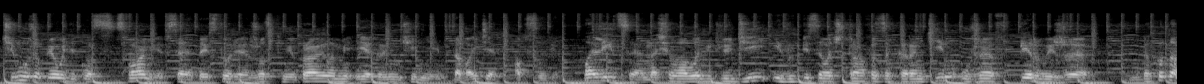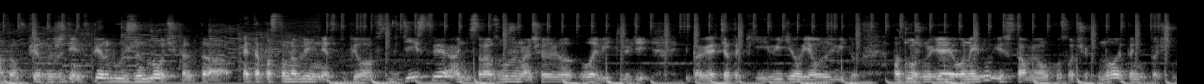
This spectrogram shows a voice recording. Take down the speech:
к чему же приводит нас с вами вся эта история с жесткими правилами и ограничениями? Давайте обсудим. Полиция начала ловить людей и выписывать штрафы за карантин уже в первый же да куда там в первый же день, в первую же ночь, когда это постановление вступило в действие, они сразу уже начали ловить людей. И поверьте, такие видео я уже видел. Возможно, я его найду и вставлю вам кусочек, но это не точно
